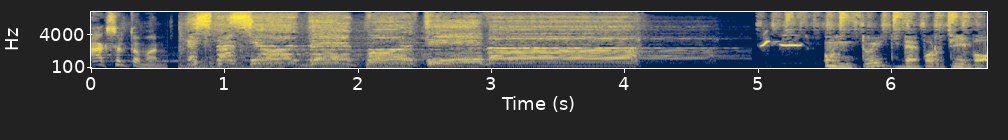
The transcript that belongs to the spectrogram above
Axel Tomán. Espacio Deportivo. Un tuit deportivo.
